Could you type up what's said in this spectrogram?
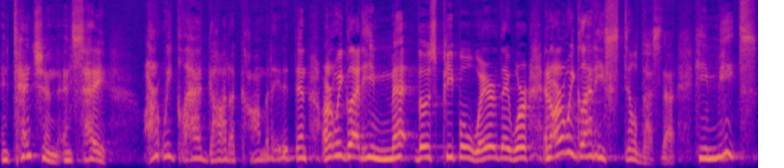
in tension and say, Aren't we glad God accommodated then? Aren't we glad He met those people where they were? And aren't we glad He still does that? He meets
